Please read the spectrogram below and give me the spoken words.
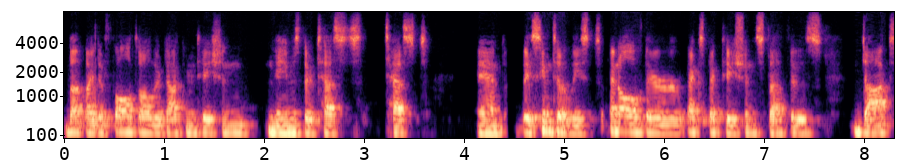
but by default, all their documentation names their tests test. And they seem to at least, and all of their expectation stuff is dot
